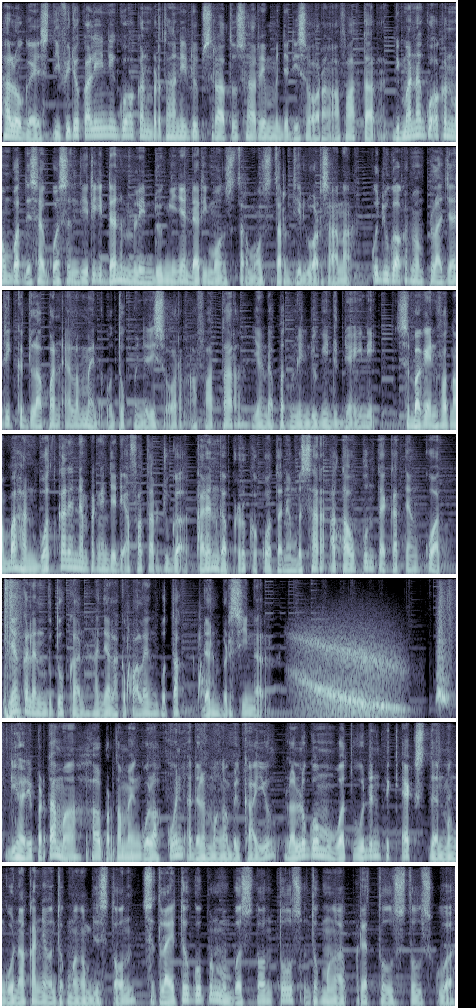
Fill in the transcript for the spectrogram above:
Halo guys, di video kali ini gue akan bertahan hidup 100 hari menjadi seorang avatar Di mana gue akan membuat desa gue sendiri dan melindunginya dari monster-monster di luar sana. Gue juga akan mempelajari ke-8 elemen untuk menjadi seorang avatar yang dapat melindungi dunia ini. Sebagai info tambahan, buat kalian yang pengen jadi avatar juga Kalian gak perlu kekuatan yang besar ataupun tekad yang kuat. Yang kalian butuhkan hanyalah kepala yang botak dan bersinar di hari pertama, hal pertama yang gue lakuin adalah mengambil kayu, lalu gue membuat wooden pickaxe dan menggunakannya untuk mengambil stone. Setelah itu gue pun membuat stone tools untuk mengupgrade tools-tools gue.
